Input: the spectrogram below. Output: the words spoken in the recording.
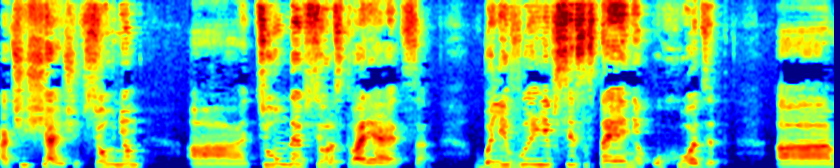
очищающий, все в нем а, темное, все растворяется. Болевые все состояния уходят. А,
